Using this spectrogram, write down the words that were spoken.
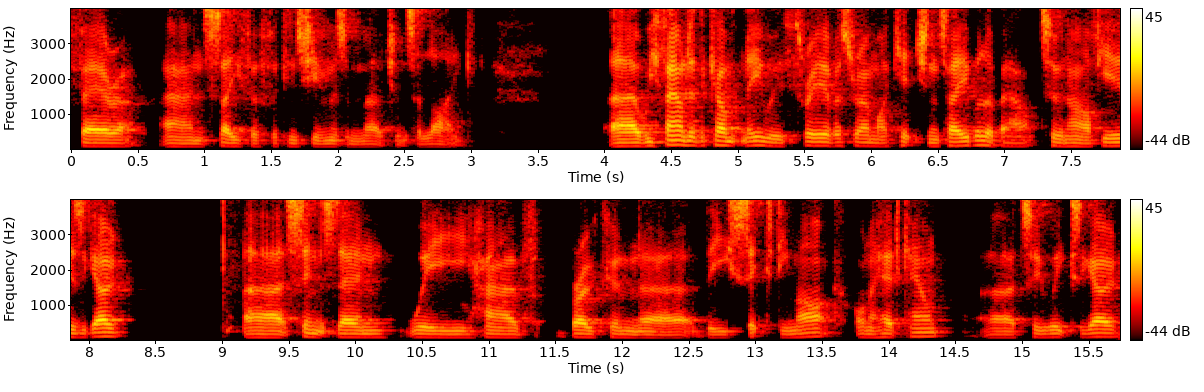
fairer, and safer for consumers and merchants alike. Uh, we founded the company with three of us around my kitchen table about two and a half years ago. Uh, since then, we have broken uh, the 60 mark on a headcount uh, two weeks ago.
